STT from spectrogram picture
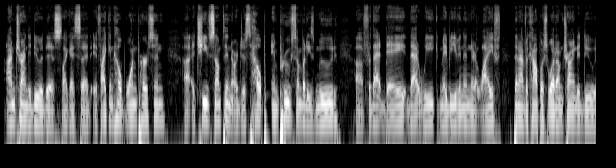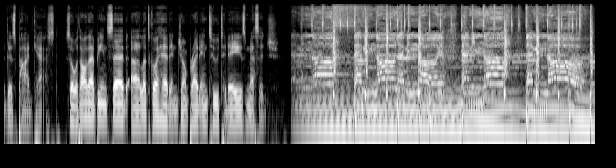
I'm trying to do with this. Like I said, if I can help one person uh, achieve something or just help improve somebody's mood uh, for that day, that week, maybe even in their life, then I've accomplished what I'm trying to do with this podcast. So, with all that being said, uh, let's go ahead and jump right into today's message. Let me know, let me know, let me know, yeah. Let me know, let me know.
